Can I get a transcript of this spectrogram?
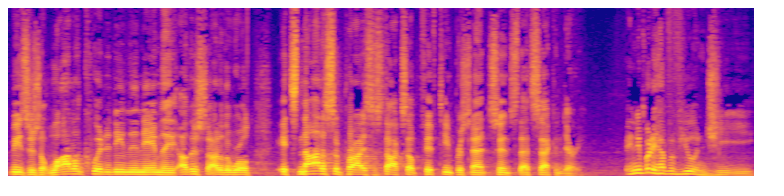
means there's a lot of liquidity in the name. On the other side of the world, it's not a surprise the stock's up 15% since that secondary. Anybody have a view on GE?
